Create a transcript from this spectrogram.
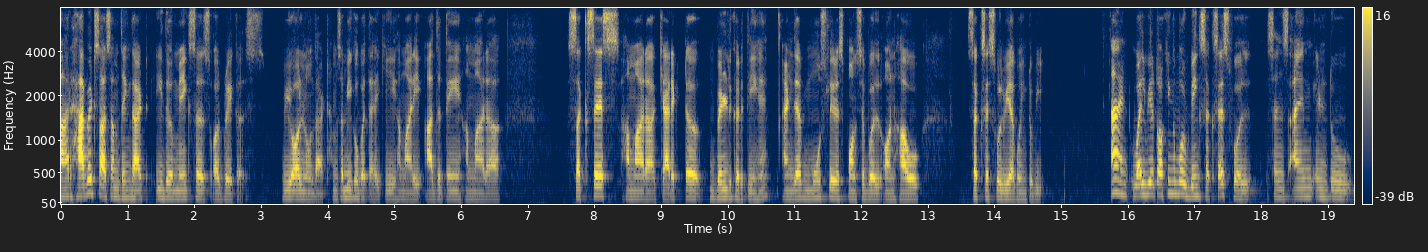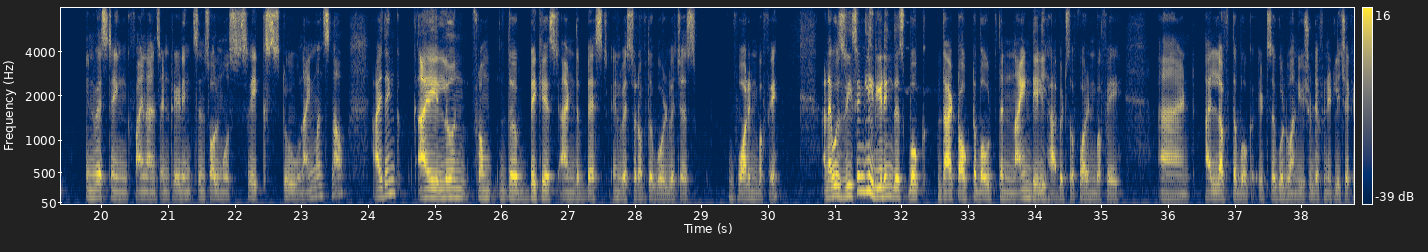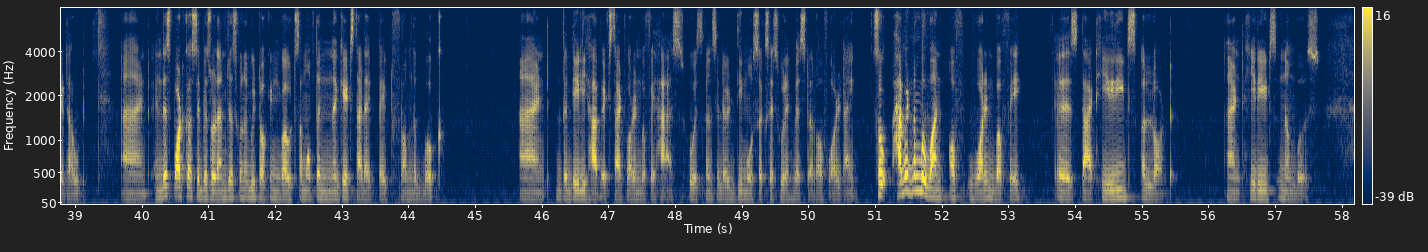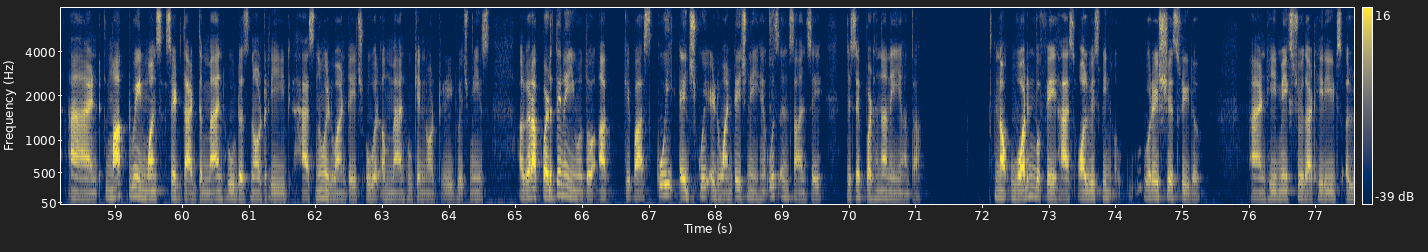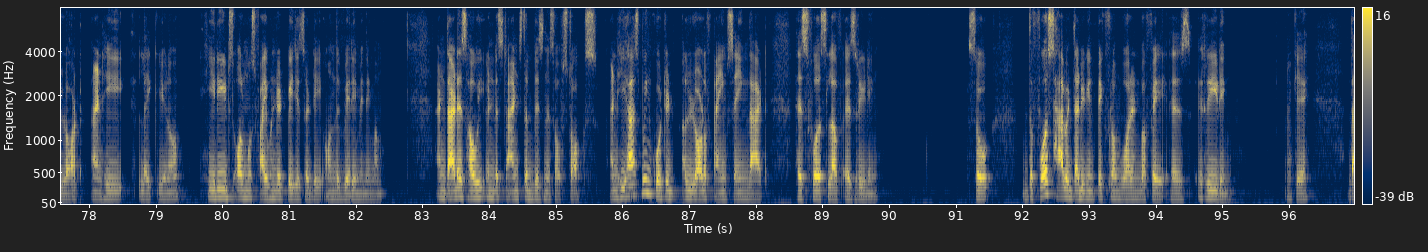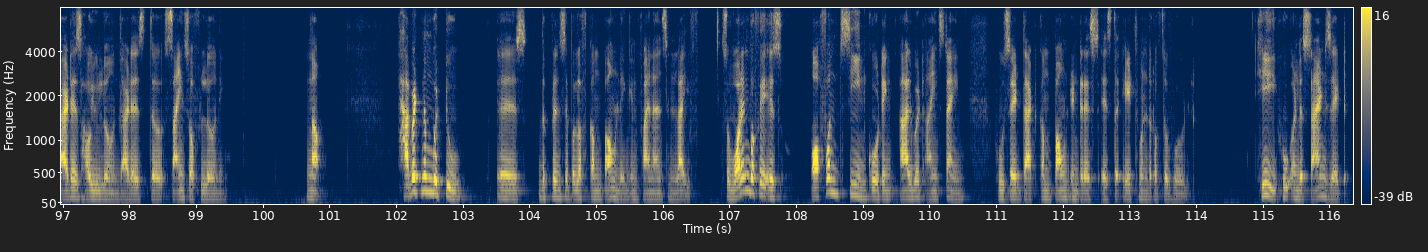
Our habits are something that either makes us or break us. We all know that. हम सभी को पता है कि हमारी आदतें हमारा सक्सेस हमारा कैरेक्टर बिल्ड करती हैं and they are mostly responsible on how successful we are going to B And while we are talking about being successful, since I'm into investing, finance, and trading since almost six to nine months now, I think I learn from the biggest and the best investor of the world, which is Warren Buffett. And I was recently reading this book that talked about the nine daily habits of Warren Buffett. And I loved the book. It's a good one. You should definitely check it out. And in this podcast episode, I'm just going to be talking about some of the nuggets that I picked from the book and the daily habits that Warren Buffett has, who is considered the most successful investor of all time. So, habit number one of Warren Buffett is that he reads a lot and he reads numbers. And Mark Twain once said that the man who does not read has no advantage over a man who cannot read, which means अगर आप पढ़ते नहीं हो तो आपके पास कोई as कोई advantage नहीं है उस इंसान से जिसे पढ़ना नहीं आता Now, Warren Buffett has always been a voracious reader and he makes sure that he reads a lot and he, like, you know, he reads almost 500 pages a day on the very minimum and that is how he understands the business of stocks. And he has been quoted a lot of times saying that his first love is reading. So, the first habit that you can pick from Warren Buffett is reading. Okay, that is how you learn, that is the science of learning. Now, habit number two is the principle of compounding in finance and life. So, Warren Buffett is often seen quoting Albert Einstein who said that compound interest is the eighth wonder of the world. He who understands it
